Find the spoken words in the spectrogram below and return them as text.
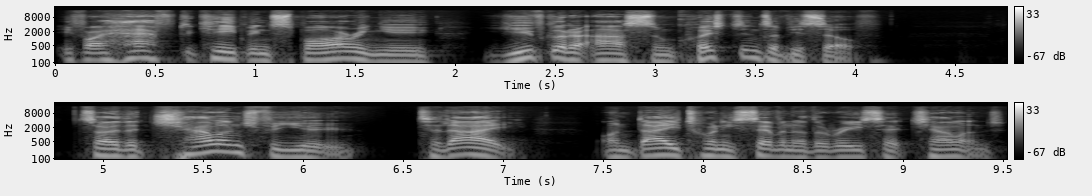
if I have to keep inspiring you, you've got to ask some questions of yourself. So the challenge for you today on day 27 of the Reset Challenge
